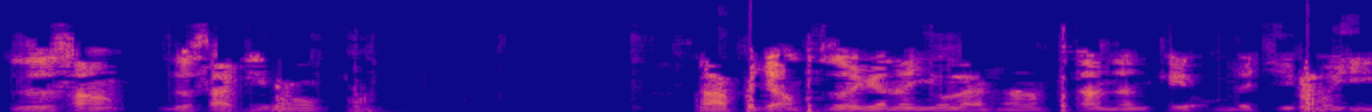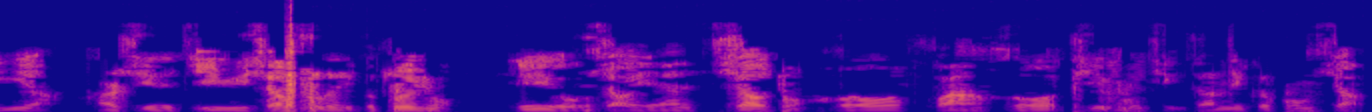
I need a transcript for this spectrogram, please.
日伤日晒皮肤。那不讲不知，原来牛奶呢不单能给我们的肌肤营养，而且基于酵素的一个作用，也有消炎、消肿和缓和皮肤紧张的一个功效。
